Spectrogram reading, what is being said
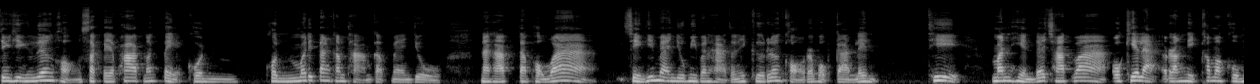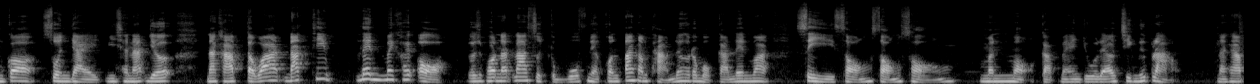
จริงๆ เรื่องของศักยภาพนักเตะคน คนไม่ได้ตั้งคำถามกับแมนยูนะครับ แต่ผมว่าสิ่งที่แมนยูมีปัญหาตอนนี้คือเรื่องของระบบการเล่น ที่มันเห็นได้ชัดว่าโอเคแหละ รังนิกเข้ามาคุมก็ส่วนใหญ่มีชนะเยอะนะครับ แต่ว่านัดที่เล่นไม่ค่อยออก โดยเฉพาะนัดล่าสุดกับวูฟเนี่ยคนตั้งคำถามเรื่องระบบการเล่นว่า 4-2-2-2 มันเหมาะกับแมนยูแล้วจริงหรือเปล่านะครับ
